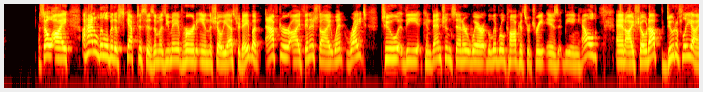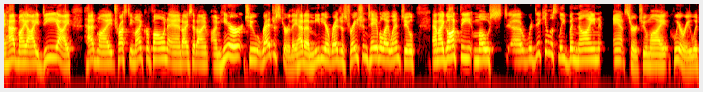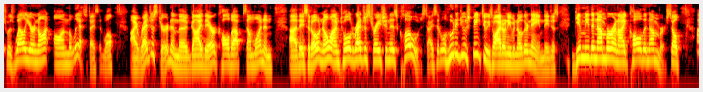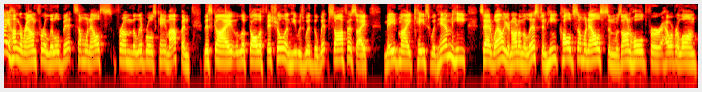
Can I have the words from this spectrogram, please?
So I, I had a little bit of skepticism, as you may have heard in the show yesterday. But after I finished, I went right to the convention center where the Liberal caucus retreat is being held. And I showed up dutifully. I had my ID, I had my trusty microphone, and I said, I'm, I'm here to register. They had a media registration table I went to, and I got the most uh, ridiculously benign answer to my query, which was, Well, you're not on the list. I said, Well, I registered. And the guy there called up someone and uh, they said, Oh, no, I'm told registration is closed. I said, Well, who did you speak to? He said, I don't even know their name. They just give me the number and I call the number. So I hung around for a little bit. Someone else from the Liberals came up and this guy looked all official and he was with the whip's office. I made my case with him. He said, Well, you're not on the list. And he called someone else and was on hold for however long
